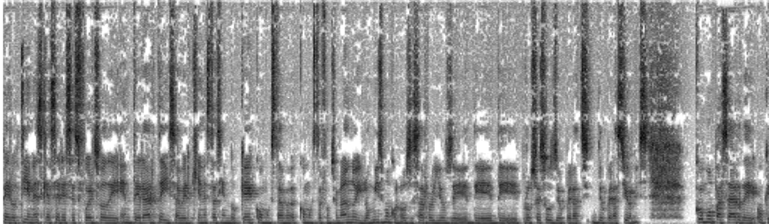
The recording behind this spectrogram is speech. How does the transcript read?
pero tienes que hacer ese esfuerzo de enterarte y saber quién está haciendo qué, cómo está, cómo está funcionando y lo mismo con los desarrollos de, procesos de, de operaciones. Cómo pasar de, ok,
